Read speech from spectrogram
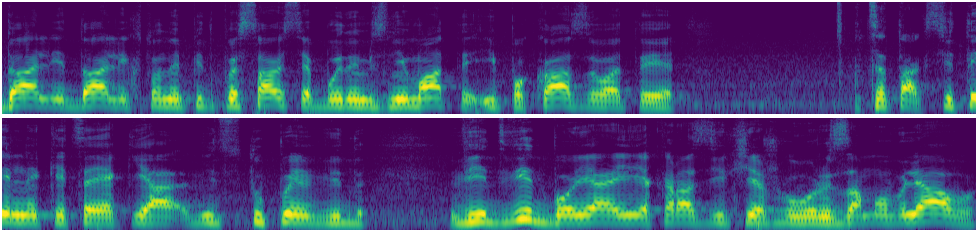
далі, далі, хто не підписався, будемо знімати і показувати. Це так, світильники, це як я відступив від, від, від бо я якраз їх, я ж говорю, замовляв.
